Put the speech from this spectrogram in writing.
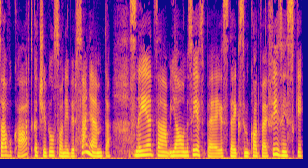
savukārt, kad šī pilsonība ir saņemta, sniedz um, jaunas iespējas, teiksim, kaut vai fiziski,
